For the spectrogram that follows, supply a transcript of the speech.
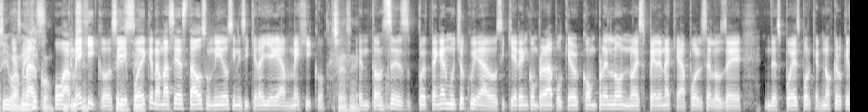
Sí, o a México. O a México, sí, puede que nada más sea Estados Unidos y ni siquiera llegue a México. Entonces, pues tengan mucho cuidado, si quieren comprar Apple Care, cómprenlo, no esperen a que Apple se los dé después, porque no creo que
